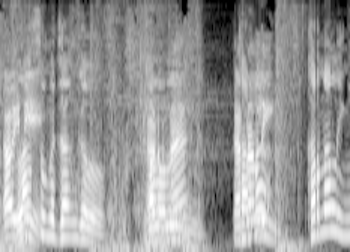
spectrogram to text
Oh, ini? Langsung nge-jungle. Kalau Karena? link. Karena link. Karena link.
